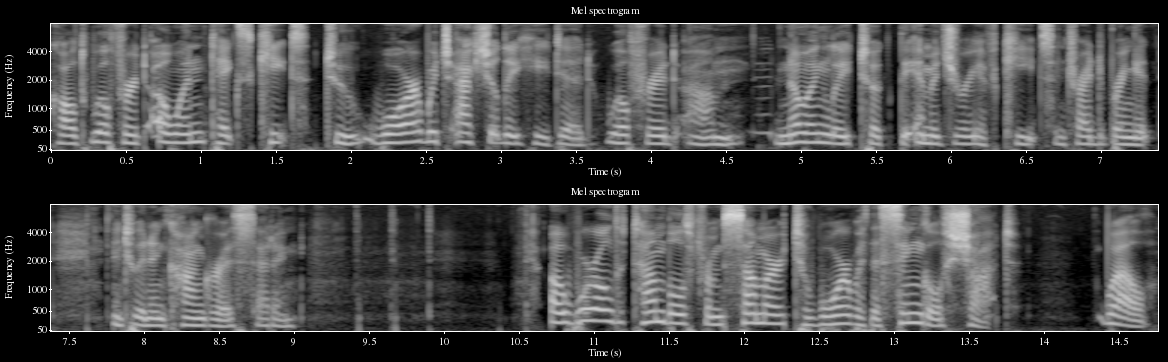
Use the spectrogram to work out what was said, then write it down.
called Wilfred Owen Takes Keats to War, which actually he did. Wilfred um, knowingly took the imagery of Keats and tried to bring it into an incongruous setting. A world tumbles from summer to war with a single shot. Well,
